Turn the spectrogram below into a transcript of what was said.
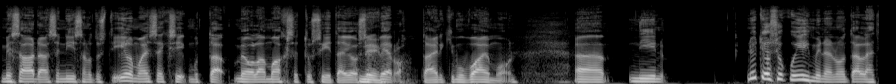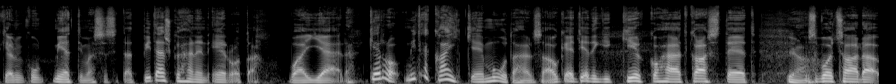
me saadaan se niin sanotusti ilmaiseksi, mutta me ollaan maksettu siitä jo se niin. vero, tai ainakin mun vaimo on. Ää, niin nyt jos joku ihminen on tällä hetkellä niin miettimässä sitä, että pitäisikö hänen erota vai jäädä. Kerro, mitä kaikkea muuta hän saa? Okei, tietenkin kirkkohäät, kasteet, Joo. sä voit saada,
